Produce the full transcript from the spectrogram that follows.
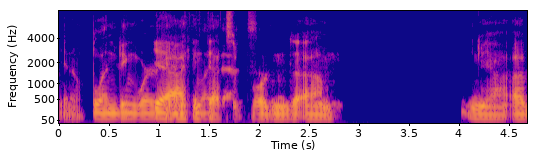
you know, blending work Yeah. I think like that's that. Important. Um, yeah. Uh,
